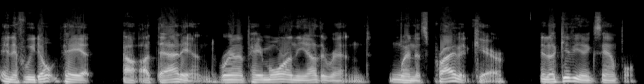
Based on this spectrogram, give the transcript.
And if we don't pay it at that end, we're going to pay more on the other end when it's private care. And I'll give you an example.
